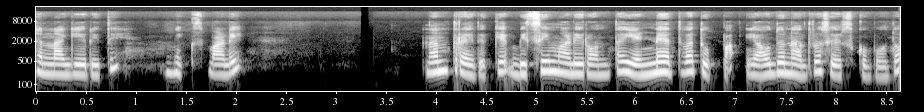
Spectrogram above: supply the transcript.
ಚೆನ್ನಾಗಿ ಈ ರೀತಿ ಮಿಕ್ಸ್ ಮಾಡಿ, ನಂತರ ಇದಕ್ಕೆ ಬಿಸಿ ಮಾಡಿರೋಂಥ ಎಣ್ಣೆ ಅಥವಾ ತುಪ್ಪ ಯಾವುದನ್ನಾದರೂ ಸೇರಿಸ್ಕೋಬೋದು.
